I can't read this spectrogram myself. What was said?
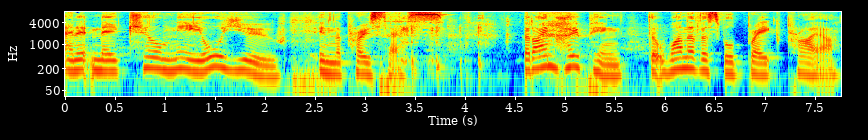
and it may kill me or you in the process. But I'm hoping that one of us will break prior,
